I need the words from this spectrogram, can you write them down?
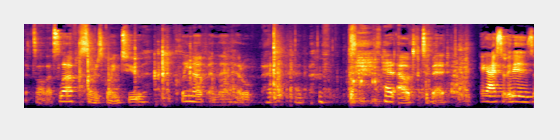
That's all that's left. So I'm just going to clean up and then head o- head head, head out to bed. Hey guys, so it is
